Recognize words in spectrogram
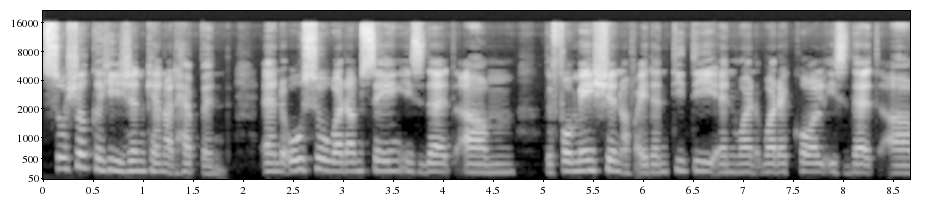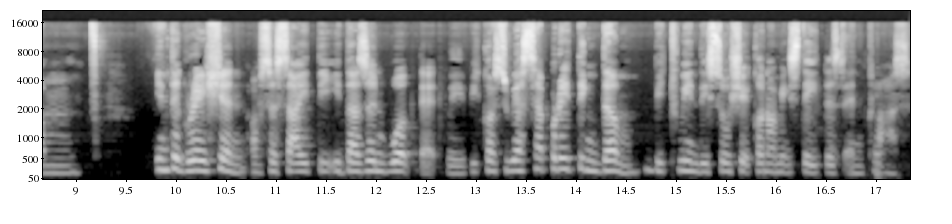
social cohesion cannot happen. And also, what I'm saying is that um, the formation of identity and what, what I call is that um, integration of society, it doesn't work that way because we are separating them between the socioeconomic status and class.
